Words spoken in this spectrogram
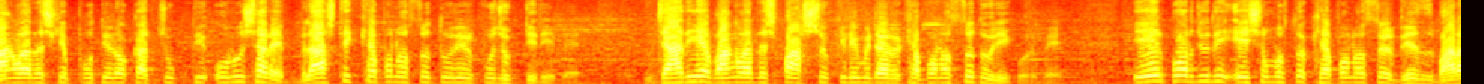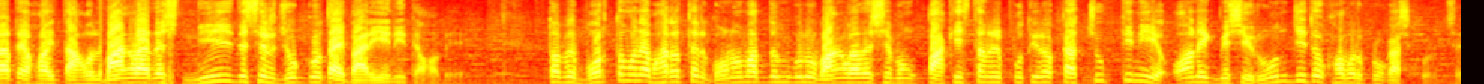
বাংলাদেশকে প্রতিরক্ষা চুক্তি অনুসারে ব্লাস্টিক ক্ষেপণাস্ত্র তৈরির প্রযুক্তি দেবে, যা দিয়ে বাংলাদেশ পাঁচশো কিলোমিটারের ক্ষেপণাস্ত্র তৈরি করবে। এরপর যদি এই সমস্ত ক্ষেপণাস্ত্রের রেঞ্জ বাড়াতে হয়, তাহলে বাংলাদেশ নিজ দেশের যোগ্যতায় বাড়িয়ে নিতে হবে। তবে বর্তমানে ভারতের গণমাধ্যমগুলো বাংলাদেশ এবং পাকিস্তানের প্রতিরক্ষা চুক্তি নিয়ে অনেক বেশি রঞ্জিত খবর প্রকাশ করছে।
